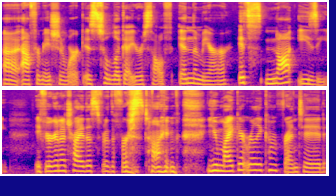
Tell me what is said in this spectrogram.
uh, affirmation work is to look at yourself in the mirror. It's not easy. If you're going to try this for the first time, you might get really confronted.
